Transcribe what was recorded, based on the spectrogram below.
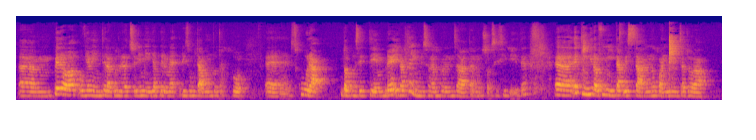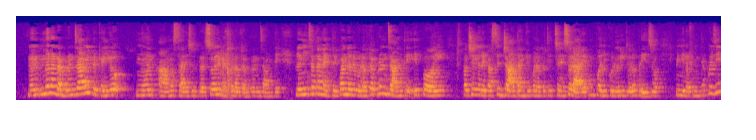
um, però ovviamente la colorazione media per me risultava un po' troppo eh, scura dopo settembre, in realtà io mi sono abbronzata, non so se si vede, eh, e quindi l'ho finita quest'anno quando ho iniziato a... Non, non ad abbronzarmi perché io non amo stare sotto al sole, metto l'auto abbronzante. L'ho iniziata a mettere quando avevo l'auto abbronzante e poi facendo le passeggiate anche con la protezione solare un po' di colorito l'ho preso, quindi l'ho finita così.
